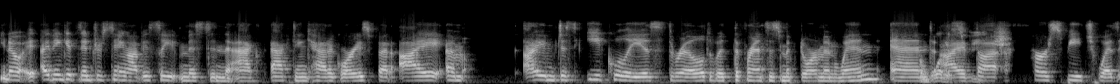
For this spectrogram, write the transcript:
you know, I I think it's interesting, obviously it missed in the act, acting categories, but I am I am just equally as thrilled with the Frances McDormand win, and I speech. thought her speech was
